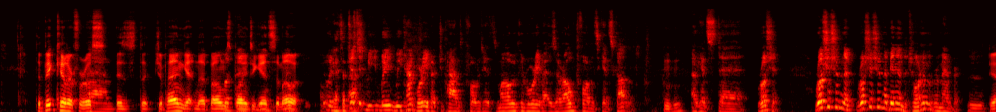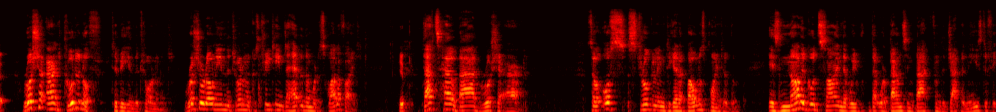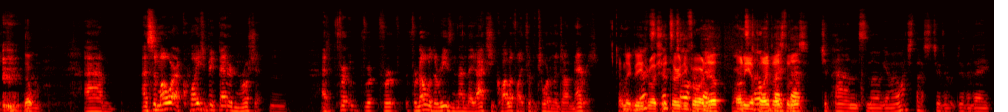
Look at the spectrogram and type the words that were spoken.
The big killer for us Um, is the Japan getting that bonus but, uh, point against Samoa. We'll Just, we, we, we can't worry about Japan's performance against Samoa. We can worry about is our own performance against Scotland, hmm against uh, Russia. Russia shouldn't have Russia shouldn't have been in the tournament. Remember, Yeah. Russia aren't good enough to be in the tournament. Russia were only in the tournament because three teams ahead of them were disqualified. Yep. That's how bad Russia are. So us struggling to get a bonus point of them is not a good sign that we've that we're bouncing back from the Japanese defeat. Nope. Um, and Samoa are quite a bit better than Russia. Mm. And for, for, for, for no other reason than they've actually qualified for the tournament on merit. And they beat Let's- Russia let's 34 about- 0. Yeah, Only a point about less than us. Japan Samoa game. I watched that the other, the other day.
